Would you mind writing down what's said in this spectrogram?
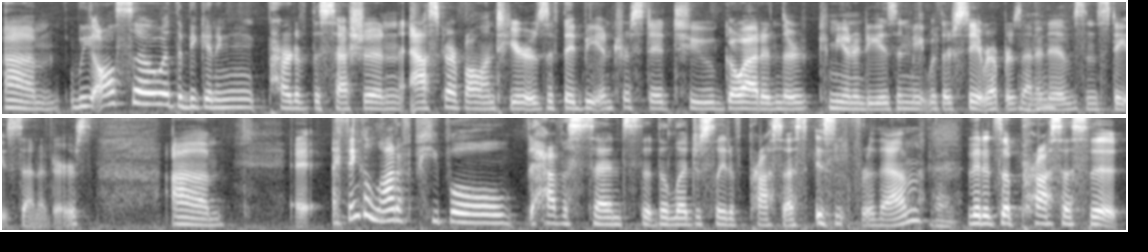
Um, we also, at the beginning part of the session, ask our volunteers if they'd be interested to go out in their communities and meet with their state representatives mm-hmm. and state senators. Um, I think a lot of people have a sense that the legislative process isn't for them, right. that it's a process that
